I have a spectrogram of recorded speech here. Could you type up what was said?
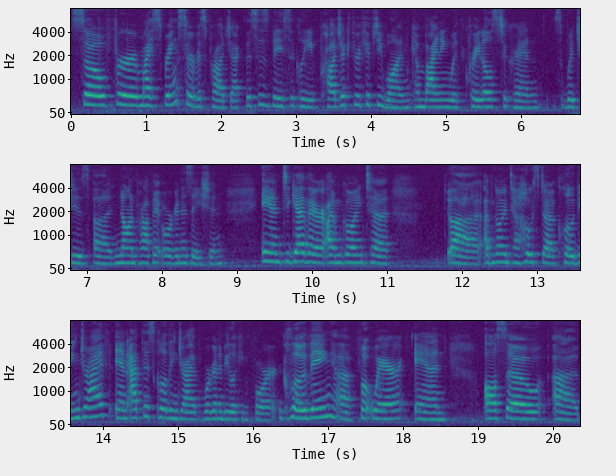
So for my spring service project, this is basically Project 351 combining with Cradles to Crayons, which is a nonprofit organization, and together I'm going to uh, I'm going to host a clothing drive, and at this clothing drive, we're going to be looking for clothing, uh, footwear, and also uh,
